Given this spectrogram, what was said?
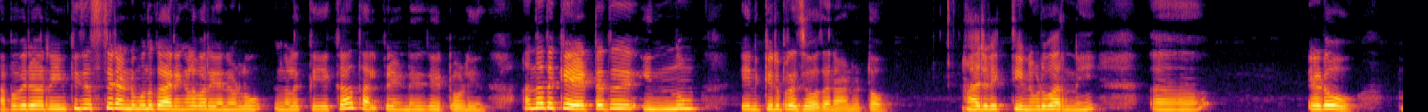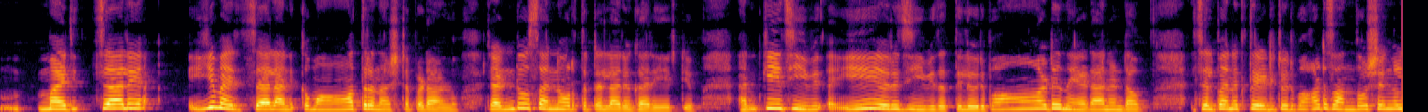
അപ്പോൾ ഇവർ പറഞ്ഞു എനിക്ക് ജസ്റ്റ് രണ്ട് മൂന്ന് കാര്യങ്ങൾ പറയാനുള്ളൂ. നിങ്ങൾ കേൾക്കാൻ താല്പര്യമുണ്ടെങ്കിൽ കേട്ടോളി അന്ന് അത് കേട്ടത് ഇന്നും എനിക്കൊരു പ്രചോദനമാണ് കേട്ടോ ആ ഒരു വ്യക്തി എന്നോട് പറഞ്ഞ് എടോ മരിച്ചാൽ ഈ മരിച്ചാൽ എനിക്ക് മാത്രം നഷ്ടപ്പെടാനുള്ളൂ. രണ്ട് ദിവസം എന്നെ ഓർത്തിട്ട് എല്ലാവരും കരയായിരിക്കും. എനിക്ക് ഈ ജീവി ഈ ഒരു ജീവിതത്തിൽ ഒരുപാട് നേടാനുണ്ടാവും. ചിലപ്പോൾ എനിക്ക് തേടിയിട്ട് ഒരുപാട് സന്തോഷങ്ങൾ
